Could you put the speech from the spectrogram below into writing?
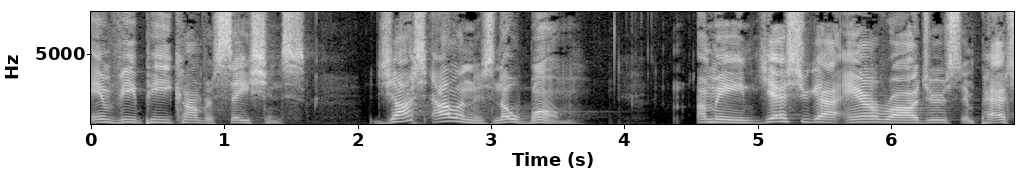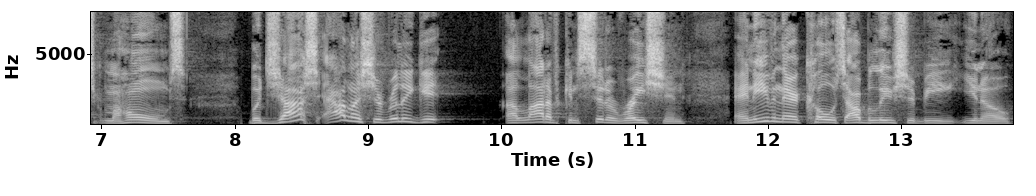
MVP conversations. Josh Allen is no bum. I mean, yes, you got Aaron Rodgers and Patrick Mahomes, but Josh Allen should really get a lot of consideration. And even their coach, I believe, should be, you know,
